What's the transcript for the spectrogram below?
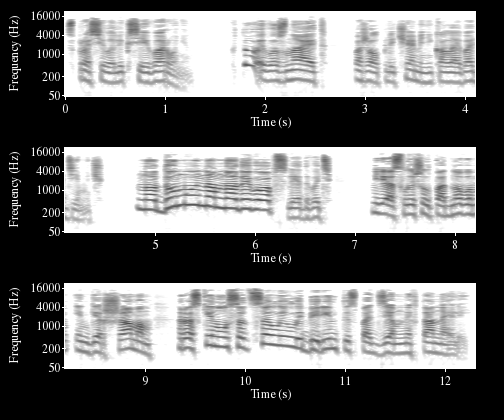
спросил Алексей Воронин. «Кто его знает?» — пожал плечами Николай Вадимович. «Но, думаю, нам надо его обследовать. Я слышал, под новым Ингершамом раскинулся целый лабиринт из подземных тоннелей.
